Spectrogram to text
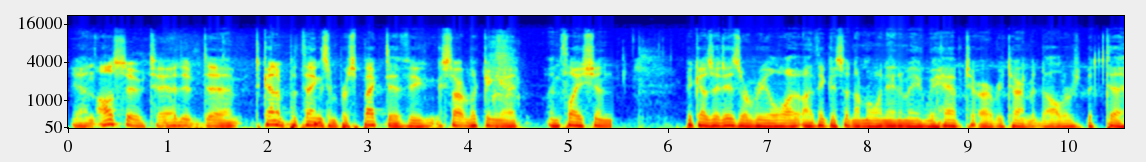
Yeah, and also, Ted, it, uh, to kind of put things in perspective, you start looking at inflation because it is a real. I think it's the number one enemy we have to our retirement dollars. But uh,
